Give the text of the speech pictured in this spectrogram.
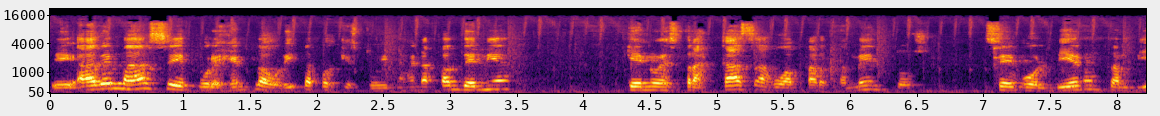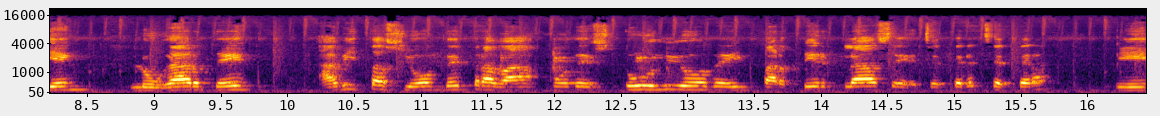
Eh, además, eh, por ejemplo, ahorita porque estuvimos en la pandemia, que nuestras casas o apartamentos se volvieron también lugar de habitación, de trabajo, de estudio, de impartir clases, etcétera, etcétera. Y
